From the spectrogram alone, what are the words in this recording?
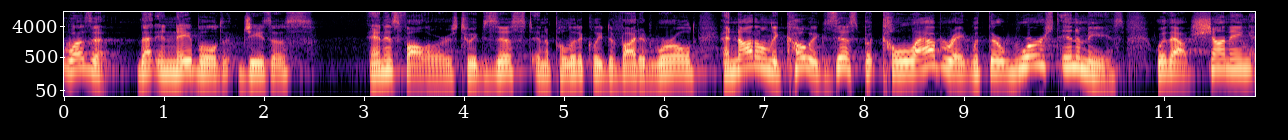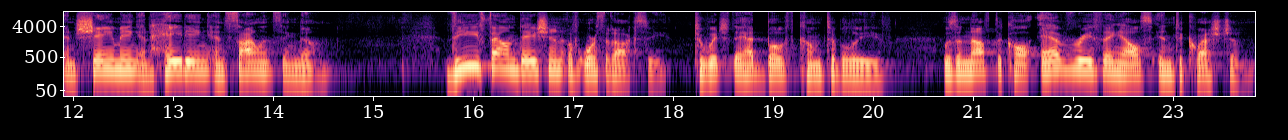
was it that enabled Jesus and his followers to exist in a politically divided world and not only coexist, but collaborate with their worst enemies without shunning and shaming and hating and silencing them. The foundation of orthodoxy, to which they had both come to believe, was enough to call everything else into question.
